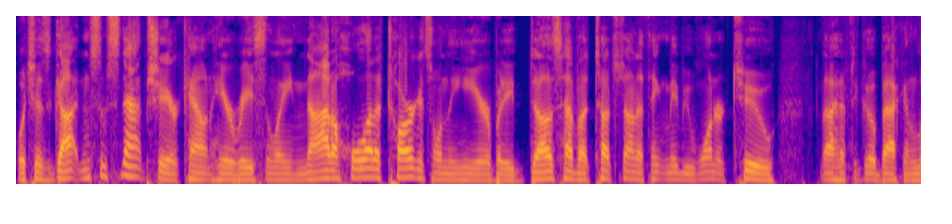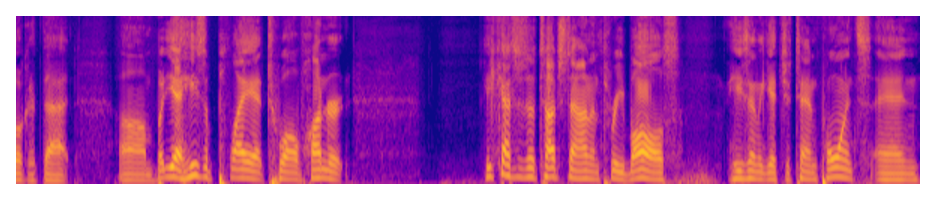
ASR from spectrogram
which has gotten some snap share count here recently. Not a whole lot of targets on the year, but he does have a touchdown. I think maybe one or two. I'd have to go back and look at that. Um, but yeah, he's a play at 1200. He catches a touchdown and three balls. He's going to get you 10 points, and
